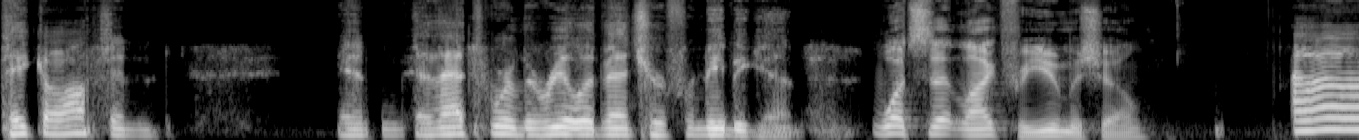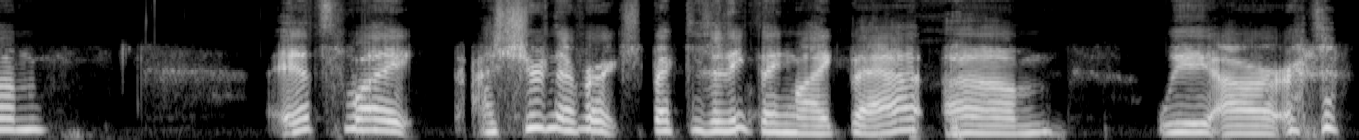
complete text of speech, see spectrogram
take off. And, and, and that's where the real adventure for me begins. What's that like for you, Michelle? Um, it's like, I sure never expected anything like that. Um, we are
